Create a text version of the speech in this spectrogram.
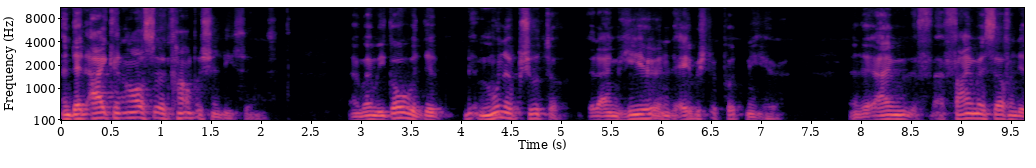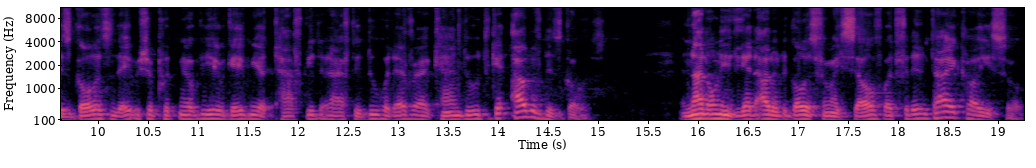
and that I can also accomplish in these things. And when we go with the Muna Pshuta, that I'm here and the Abishter put me here. And I'm, I find myself in this goals and the Abishter put me over here, gave me a tafki that I have to do whatever I can do to get out of this goals. And not only to get out of the goals for myself, but for the entire Klal.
